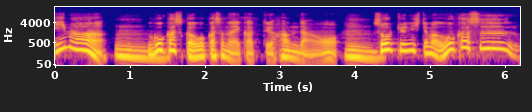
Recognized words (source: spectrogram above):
今、うん。動かすか動かさないかっていう判断をうん。早急にして、まあ、動かす、う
